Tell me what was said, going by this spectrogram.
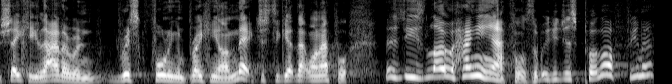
shaky ladder and risk falling and breaking our neck just to get that one apple. There's these low hanging apples that we could just pull off, you know?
